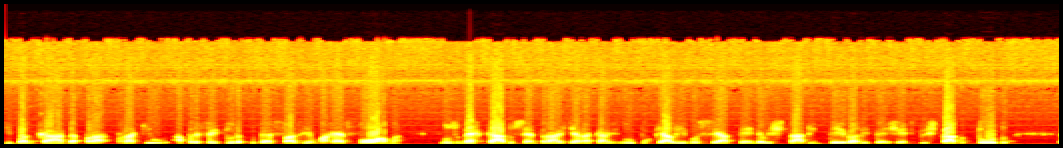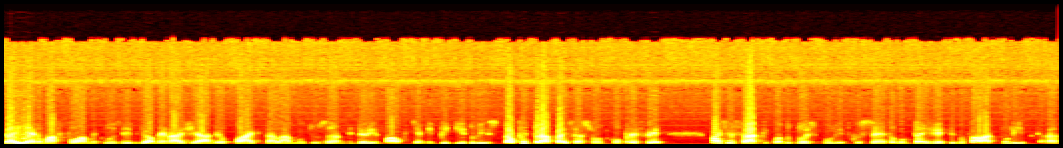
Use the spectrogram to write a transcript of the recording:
de bancada para que o, a prefeitura pudesse fazer uma reforma nos mercados centrais de Aracaju, porque ali você atende ao estado inteiro, ali tem gente do estado todo, Aí era uma forma, inclusive, de homenagear meu pai, que está lá há muitos anos, e meu irmão, que tinha me pedido isso. Então, fui tratar esse assunto com o prefeito, mas você sabe que quando dois políticos sentam, não tem jeito de não falar de política, né?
